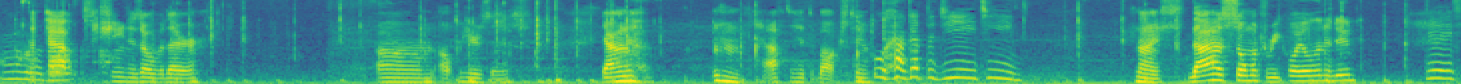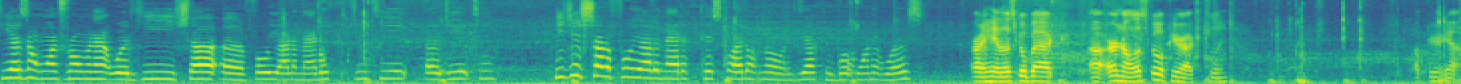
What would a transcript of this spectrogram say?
I'm gonna go The to the tap box. machine is over there. Um, oh, here's this. Yeah, I'm gonna have to hit the box too. Ooh, I got the G18. Nice. That has so much recoil in it, dude. Dude, if you guys don't watch Roman Atwood, he shot a fully automatic GT8, uh, G18. He just shot a fully automatic pistol. I don't know exactly what one it was. All right, hey, let's go back. Uh, or no, let's go up here actually. Up here, yeah.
